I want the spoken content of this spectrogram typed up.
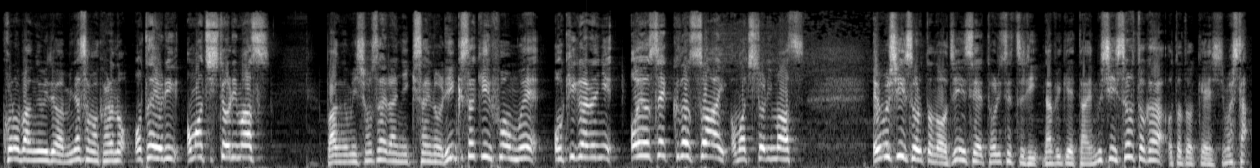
この番組では皆様からのお便りお待ちしております。番組詳細欄に記載のリンク先フォームへお気軽にお寄せください。お待ちしております。MC ソルトの人生取説理ナビゲーター MC ソルトがお届けしました。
